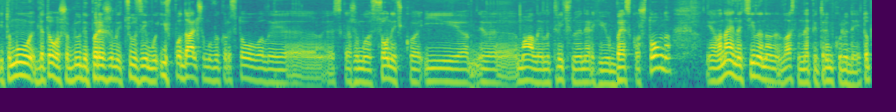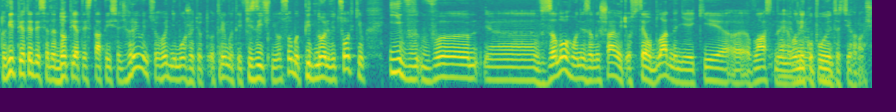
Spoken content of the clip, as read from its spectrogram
і тому для того, щоб люди пережили цю зиму і в подальшому використовували, е, скажімо, сонечко і е, мали електричну енергію безкоштовно. Е, Вона є націлена власне на підтримку людей. Тобто від 50 до 500 тисяч гривень сьогодні можуть от- отримати фізичні особи під 0%, і в, в, е, в залог вони залишають ось це обладнання, яке е, власне Вони вони купують за ці гроші.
